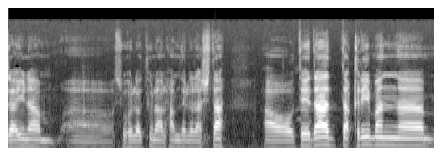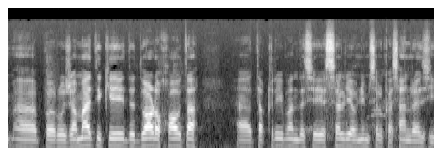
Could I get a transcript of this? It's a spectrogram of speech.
ځایونه سهولتونه الحمدلله شته او تعداد تقریبا په روژه ماتي کې د دواړو خواو ته تقریبا د سل یو نیم سل کسان راځي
